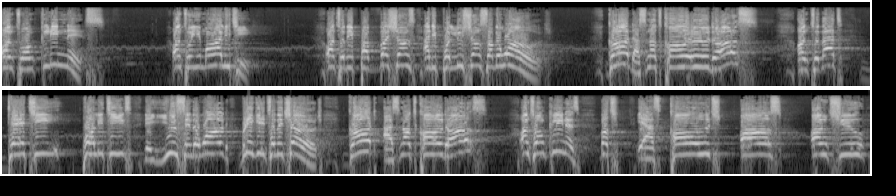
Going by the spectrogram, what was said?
unto uncleanness, unto immorality, unto the perversions and the pollutions of the world. God has not called us unto that dirty politics they use in the world, bring it to the church. God has not called us unto uncleanness, but he has called us unto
